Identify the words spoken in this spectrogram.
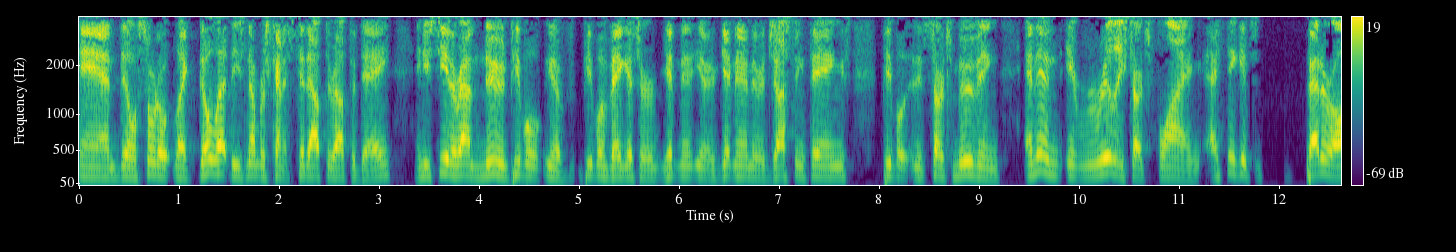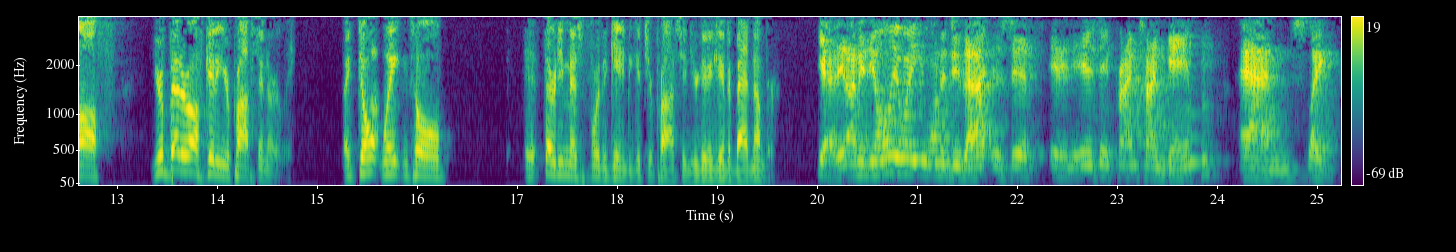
and they'll sort of like they'll let these numbers kind of sit out throughout the day. And you see it around noon people you know people in vegas are getting you know getting in they're adjusting things people it starts moving and then it really starts flying. I think it's better off you're better off getting your props in early. Like don't wait until uh, 30 minutes before the game to get your props in. You're going to get a bad number. Yeah i mean the only way you want to do that is if it is a primetime game and like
